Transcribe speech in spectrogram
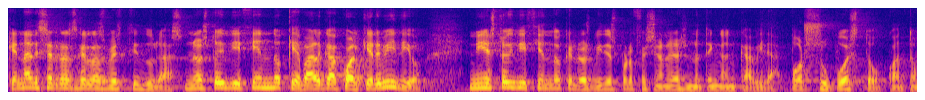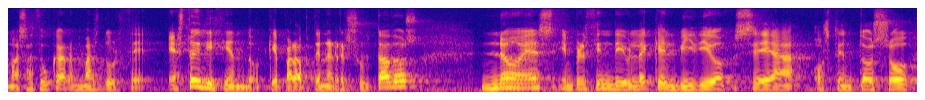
que nadie se rasgue las vestiduras. No estoy diciendo que valga cualquier vídeo, ni estoy diciendo que los vídeos profesionales no tengan cabida. Por supuesto, cuanto más azúcar, más dulce. Estoy diciendo que para obtener resultados no es imprescindible que el vídeo sea ostentoso,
